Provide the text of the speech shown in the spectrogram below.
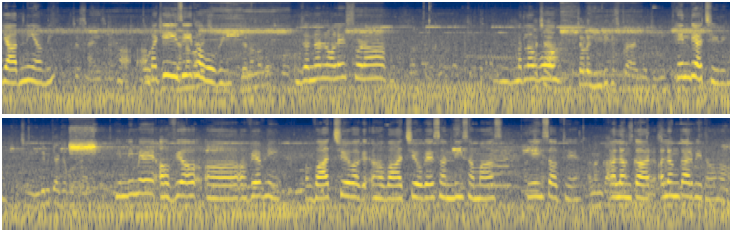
याद नहीं है अभी। अच्छा साइंस हाँ, बाकी जनरल easy था वो भी। जनरल नॉलेज थोड़ा मतलब अच्छा वो चलो हिंदी किस पूछेंगे हिंदी अच्छी थी। अच्छा हिंदी में क्या क्या पूछेंगे हिंदी में अवयव अवयव नहीं वाच्य वगैरह वाच्य हो गए संधि समास यही सब थे। अलंकार, अलंकार अलंकार भी था हाँ।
